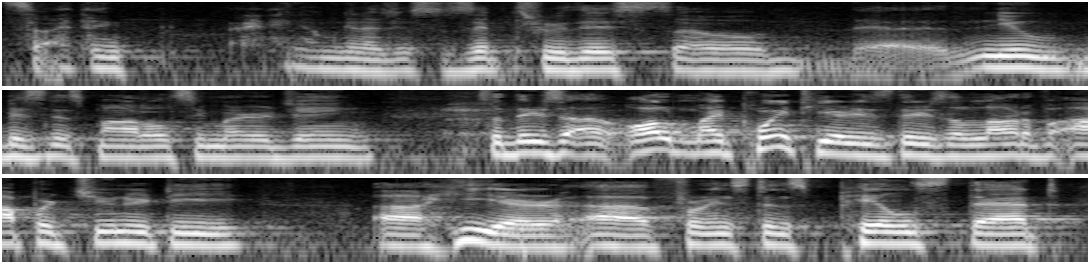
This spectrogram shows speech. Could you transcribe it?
so I think think I'm going to just zip through this. So, uh, new business models emerging. So, there's a, all. My point here is there's a lot of opportunity uh, here. Uh, for instance, pills that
